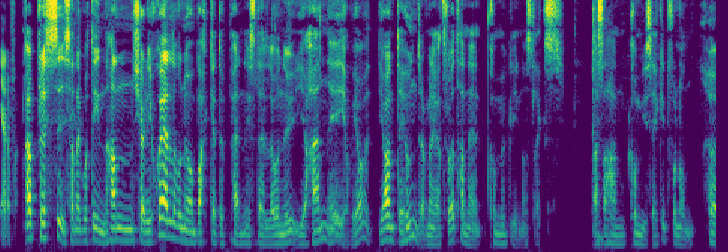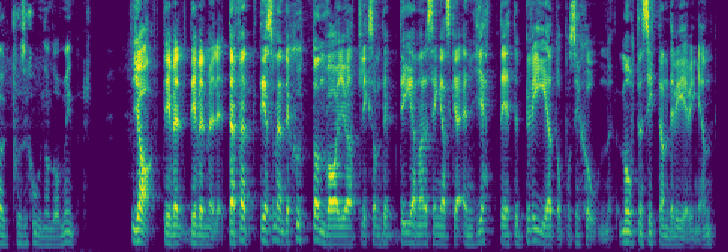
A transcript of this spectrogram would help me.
i alla fall. Ja, precis. Han har gått in. Han körde ju själv och nu har han backat upp henne istället. Och nu, ja, han är, jag, jag, jag är inte hundra, men jag tror att han är, kommer bli någon slags Alltså han kommer ju säkert få någon hög position om de vinner. Ja, det är väl, det är väl möjligt. Därför att det som hände 17 var ju att liksom det, det enades en ganska en jätte, jättebred opposition mot den sittande regeringen.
